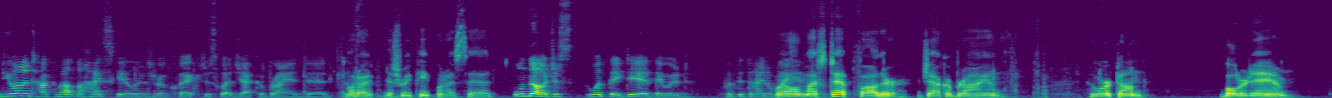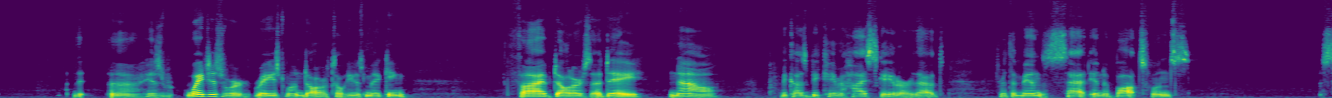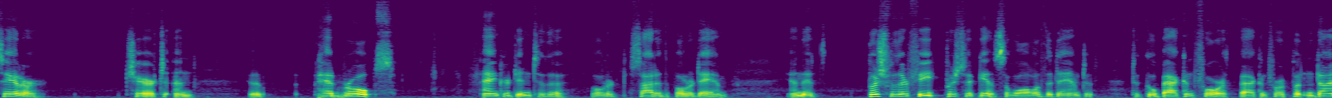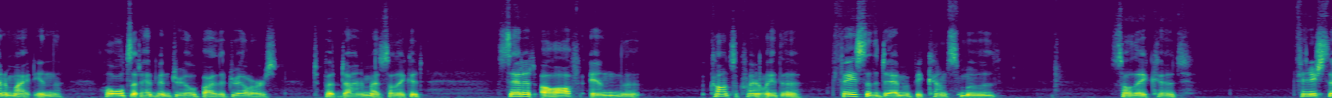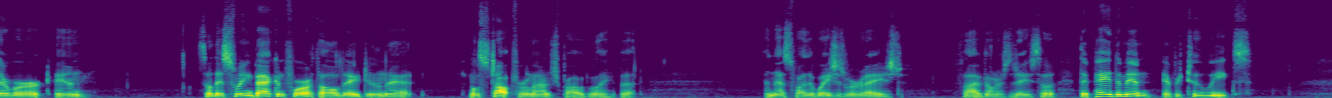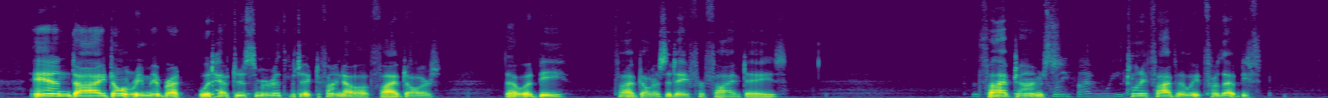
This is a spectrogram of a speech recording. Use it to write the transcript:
Do you want to talk about the high scalers real quick? Just what Jack O'Brien did. What I just repeat what I said. Well, no, just what they did. They would put the dynamite. Well, my the- stepfather, Jack O'Brien, who worked on Boulder Dam, the, uh, his wages were raised one dollar, so he was making five dollars a day now, because he became a high scaler. That for the men that sat in a boatswain's sailor chair to, and had ropes anchored into the boulder side of the Boulder Dam, and they'd push with their feet, push against the wall of the dam to, to go back and forth, back and forth, putting dynamite in the holes that had been drilled by the drillers to put dynamite so they could set it off and the, consequently the face of the dam would become smooth so they could finish their work and so they swing back and forth all day doing that. We'll stop for lunch probably, but and that's why the wages were raised five dollars a day. So they paid them in every two weeks. And I don't remember. I would have to do some arithmetic to find out what five dollars. That would be five dollars a day for five days. Five times Twenty-five a week. twenty-five a week for that be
